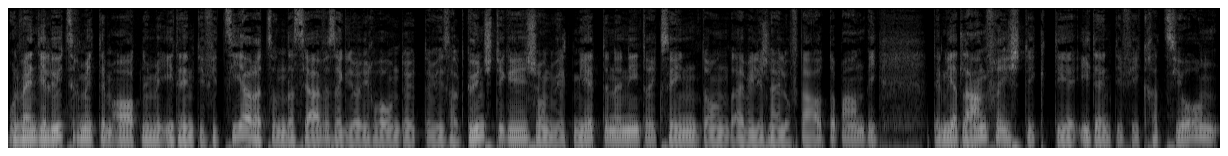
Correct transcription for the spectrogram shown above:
Und wenn die Leute sich mit dem Ort nicht mehr identifizieren, sondern dass sie einfach sagen, ja, ich wohne dort, weil es halt günstig ist und weil die Mieten niedrig sind und äh, weil ich schnell auf der Autobahn bin, dann wird langfristig die Identifikation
